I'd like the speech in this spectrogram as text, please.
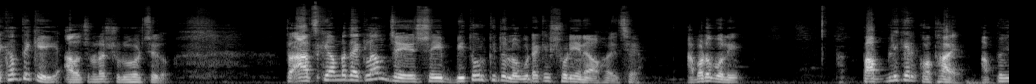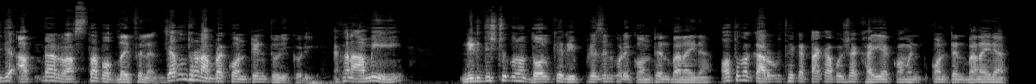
এখান থেকেই আলোচনাটা শুরু হচ্ছিল। তো আজকে আমরা দেখলাম যে সেই বিতর্কিত লোগোটাকে সরিয়ে নেওয়া হয়েছে। আবারও বলি পাবলিকের কথায় আপনি যদি আপনার রাস্তা বদলাই ফেলেন, যেমন ধরুন আমরা কন্টেন্ট তৈরি করি। এখন আমি নির্দিষ্ট কোনো দলকে রিপ্রেজেন্ট করে কন্টেন্ট বানাই না, অথবা কারোর থেকে টাকা পয়সা খাইয়া কমেন্ট কন্টেন্ট বানাই না,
